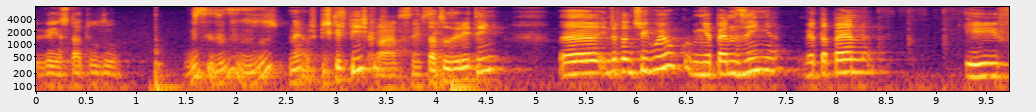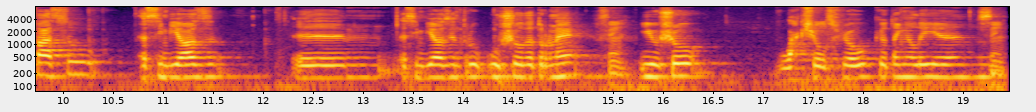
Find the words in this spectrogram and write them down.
se está tudo. Né? Os piscas-piscas, Claro, sim, está sim. tudo direitinho. Ah, entretanto, chego eu com a minha penzinha, meto a pena e faço a simbiose, hum, a simbiose entre o o show da turnê Sim. e o show, o actual show que eu tenho ali a. Sim.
